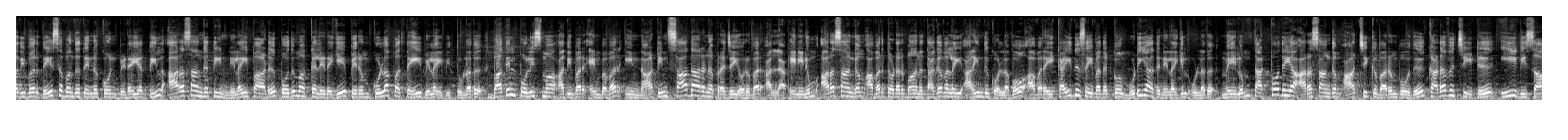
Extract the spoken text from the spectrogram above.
அதிபர் தேசபந்து தென்னுகோன் விடயத்தில் அரசாங்கத்தின் நிலைப்பாடு பொதுமக்களிடையே பெரும் குழப்பத்தை விளைவித்துள்ளது. பதில் பொலிஸ்மா அதிபர் என்பவர் இந்நாட்டின் சாதாரண பிரஜை ஒருவர் அல்ல. எனினும் அரசாங்கம் அவர் தொடர்பான தகவலை அறிந்து கொள்ளவோ அவரை கைது செய்வதற்கோ முடியாத நிலையில் உள்ளது. மேலும் தற்போதைய அரசாங்கம் ஆட்சிக்கு வரும்போது கடவுச்சீட்டு இ விசா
